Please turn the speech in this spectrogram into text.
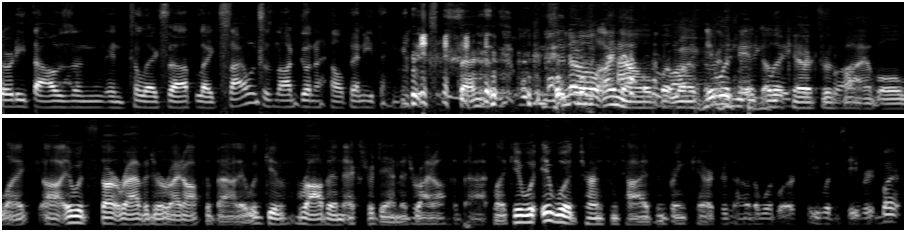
thirty thousand intellects up? Like silence is not gonna help anything. Considering no, I know, but like it would make getting, other like, characters extra- viable. Like uh, it would start Ravager right off the bat. It would give Robin extra damage right off the bat. Like it would it would turn some tides and bring characters out of the woodwork so you wouldn't see. Re- But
